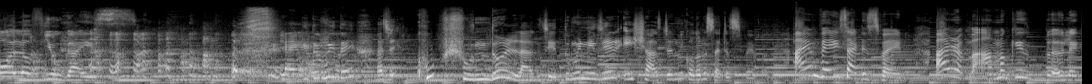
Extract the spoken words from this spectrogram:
all of you guys একদমই তাই। আচ্ছা খুব সুন্দর লাগছে তুমি নিজের এই সাজটা নিয়ে কতটা satisfy I am very satisfied আর আমাকে লাইক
